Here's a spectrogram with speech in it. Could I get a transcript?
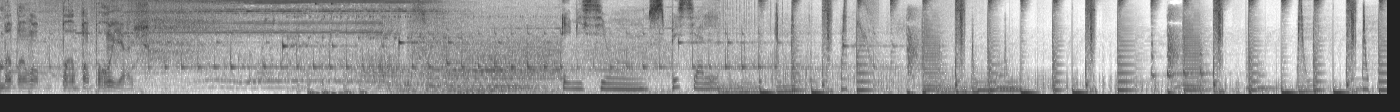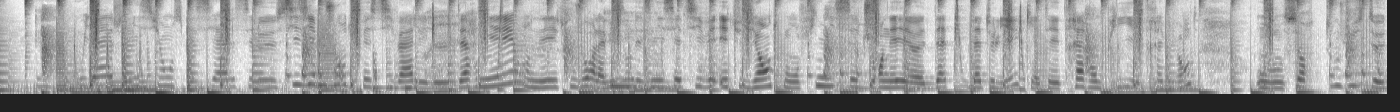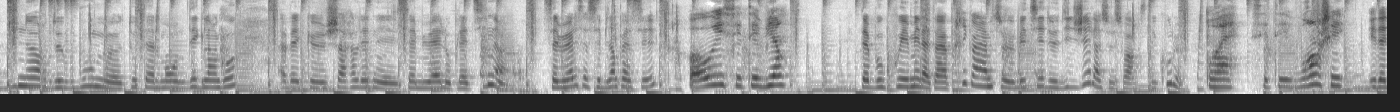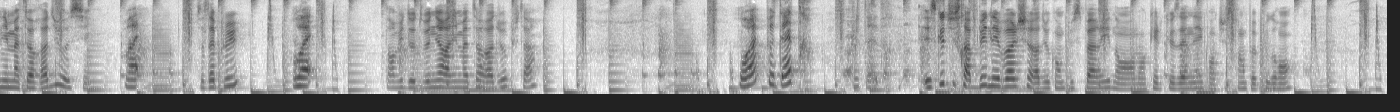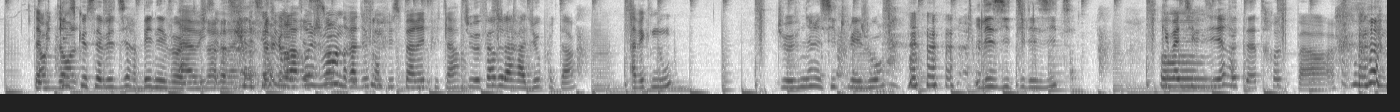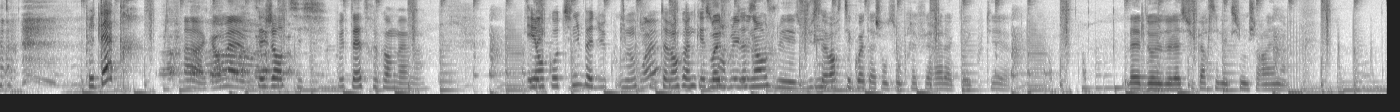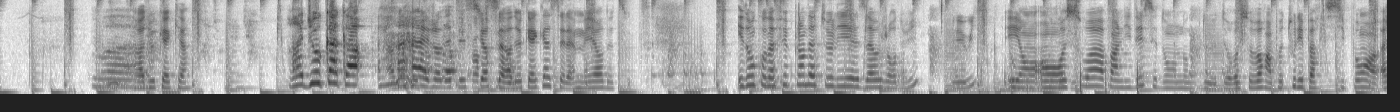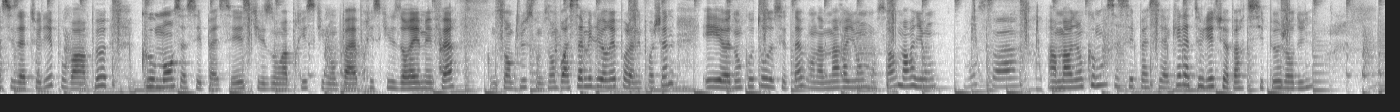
Brouillage. Émission spéciale. Brouillage, émission spéciale. C'est le sixième jour du festival et le dernier. On est toujours à la Maison des Initiatives étudiantes où on finit cette journée euh, d'at- d'atelier qui a été très remplie et très vivante. On sort tout juste d'une heure de boom totalement déglingo avec euh, Charlène et Samuel aux platines. Samuel, ça s'est bien passé? Oh oui, c'était bien. T'as beaucoup aimé là, t'as appris quand même ce métier de DJ là ce soir, c'était cool. Ouais, c'était branché. Et d'animateur radio aussi. Ouais. Ça t'a plu? Ouais. T'as envie de devenir animateur radio plus tard? Ouais, peut-être. Peut-être. Est-ce que tu seras bénévole chez Radio Campus Paris dans, dans quelques années quand tu seras un peu plus grand? Alors, Qu'est-ce que ça veut dire bénévole Ah oui, déjà, c'est là, vrai. Est-ce que tu question. rejoindre Radio Campus Paris plus tard Tu veux faire de la radio plus tard Avec nous Tu veux venir ici tous les jours Il hésite, il hésite. Que va-t-il dire Peut-être pas. Peut-être. Ah, quand même. C'est gentil. Peut-être quand même. Et on continue, bah du coup. Non, tu avais encore une question Moi, je voulais, non, je voulais juste savoir c'était quoi ta chanson préférée là que t'as écoutée euh, là, de, de la super sélection de Charlène? Radio Caca. Radio Caca. Ah, J'en étais sûre, c'est Radio Caca, c'est la meilleure de toutes. Et donc on a fait plein d'ateliers Elsa aujourd'hui. Et oui. Et on, on reçoit, enfin l'idée c'est donc, donc de, de recevoir un peu tous les participants à ces ateliers pour voir un peu comment ça s'est passé, ce qu'ils ont appris, ce qu'ils n'ont pas appris, ce qu'ils auraient aimé faire. Comme ça en plus, comme ça on pourra s'améliorer pour l'année prochaine. Et euh, donc autour de cette table, on a Marion. Bonsoir Marion. Bonsoir. Alors Marion, comment ça s'est passé? À quel atelier tu as participé aujourd'hui?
